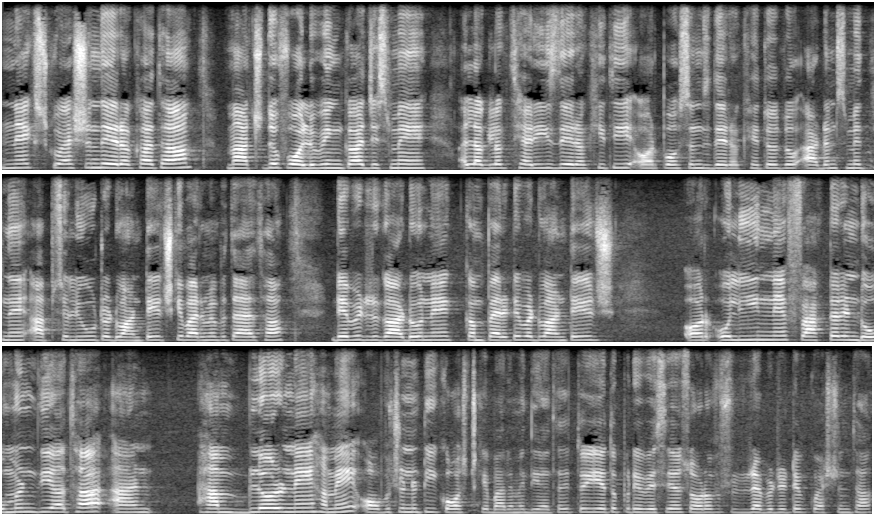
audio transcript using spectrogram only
नेक्स्ट क्वेश्चन दे रखा था मैच द फॉलोइंग का, जिसमें अलग अलग थियरीज दे रखी थी और पर्सनस दे रखे थे। तो एडम स्मिथ ने एब्सोल्यूट एडवांटेज के बारे में बताया था। डेविड रिगार्डो ने कंपैरेटिव एडवांटेज और ओलिन ने फैक्टर इंडोमेंट दिया था एंड हैम्बलर ने हमें अपॉर्चुनिटी कॉस्ट के बारे में दिया था। तो ये तो previous year sort of repetitive question था।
